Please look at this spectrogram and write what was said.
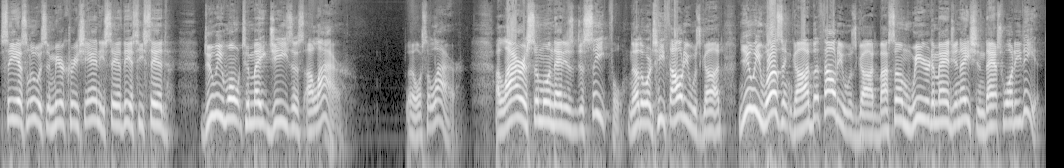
C.S. Lewis in Mere Christianity said this. He said, Do we want to make Jesus a liar? Well, what's a liar? A liar is someone that is deceitful. In other words, he thought he was God, knew he wasn't God, but thought he was God by some weird imagination. That's what he did.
